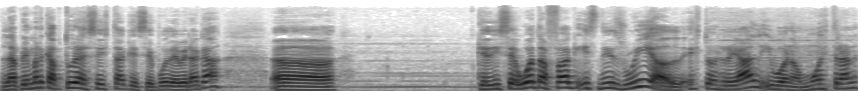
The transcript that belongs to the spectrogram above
La primera captura es esta que se puede ver acá. Ah, que dice, what the fuck is this real? Esto es real y bueno, muestran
